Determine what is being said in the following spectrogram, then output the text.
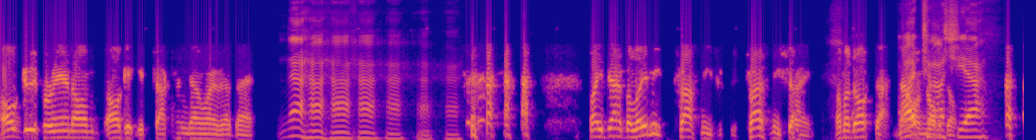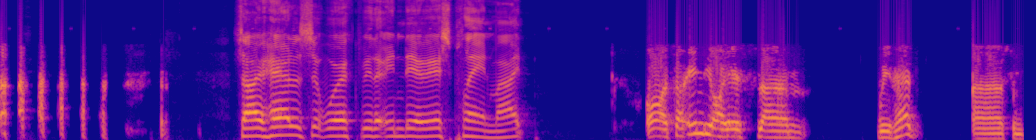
I'll goof around. I'll, I'll get you chuckling. Don't worry about that. Nah, ha, ha, ha, ha, ha, ha. well, you don't believe me? Trust me. Trust me, Shane. I'm a doctor. No, I I'm trust you. so, how does it work with the NDIS plan, mate? Oh, so NDIS, um, we've had uh, some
